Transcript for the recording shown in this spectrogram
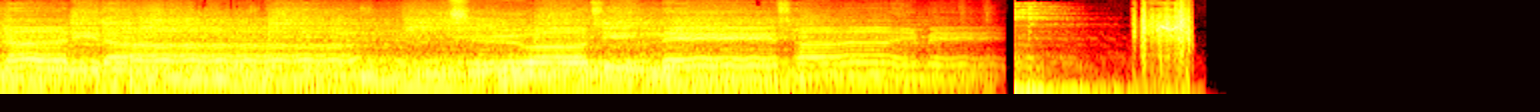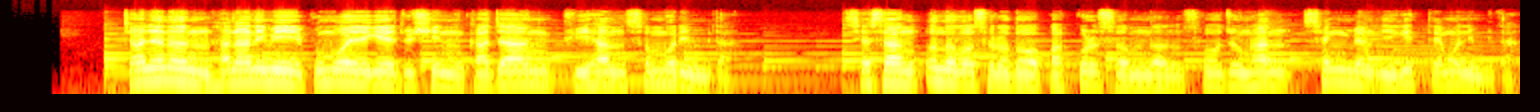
나타나리라 주어진 내 삶에 자녀는 하나님이 부모에게 주신 가장 귀한 선물입니다. 세상 어느 것으로도 바꿀 수 없는 소중한 생명이기 때문입니다.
